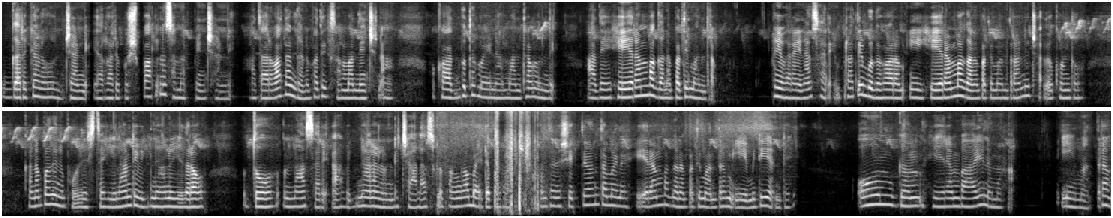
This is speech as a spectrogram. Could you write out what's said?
గరికను ఉంచండి. ఎర్రటి పుష్పాలను సమర్పించండి. ఆ తర్వాత గణపతికి సంబంధించిన ఒక అద్భుతమైన మంత్రం ఉంది. అదే హేరంబ గణపతి మంత్రం. ఎవరైనా సరే ప్రతి బుధవారం ఈ హేరంబ గణపతి మంత్రాన్ని చదువుకుంటూ గణపతిని పూజిస్తే ఇలాంటి విఘ్నాలు ఎదురవు. తో ఉన్నా సరే ఆ విఘ్నాల నుండి చాలా సులభంగా బయటపడవచ్చు. అంతటి శక్తివంతమైన హేరంబ గణపతి మంత్రం ఏమిటి అంటే ఓం గం హేరంబాయ నమ. ఈ మంత్రం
